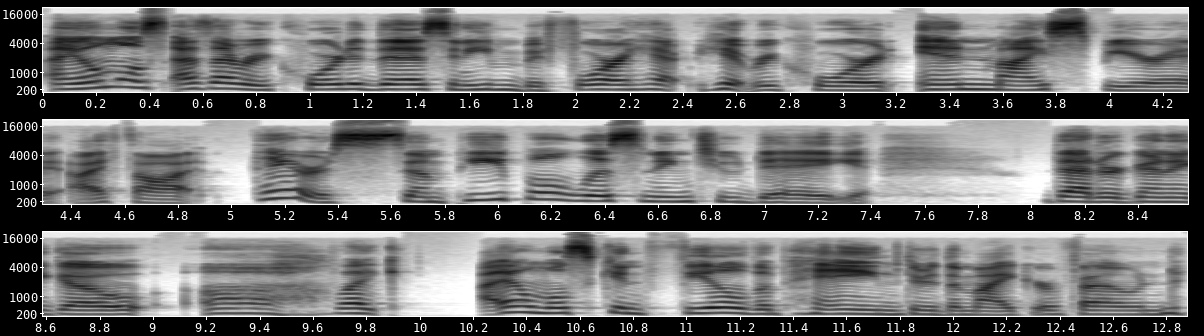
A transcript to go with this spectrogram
I almost, as I recorded this, and even before I hit, hit record in my spirit, I thought, there's some people listening today that are going to go, oh, like I almost can feel the pain through the microphone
